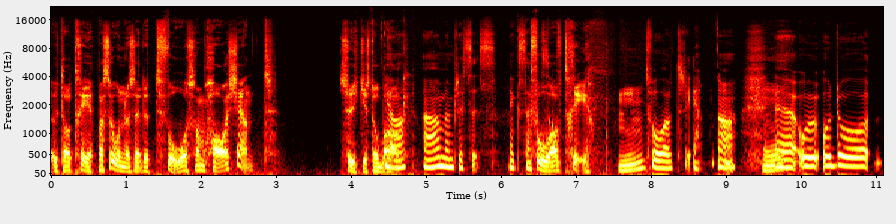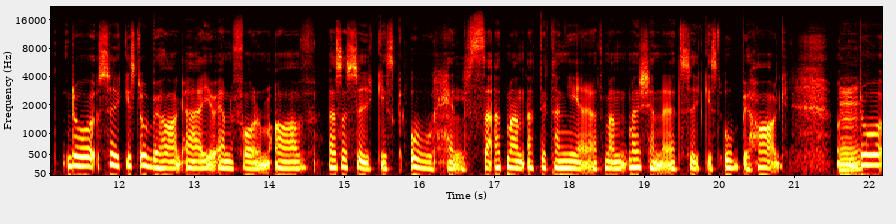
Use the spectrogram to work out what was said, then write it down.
utav tre personer så är det två som har känt psykiskt Ja, obehag. ja, men precis. Exakt Två så. av tre. Mm. Två av tre. Ja. Mm. Eh, och och då, då psykiskt obehag är ju en form av alltså psykisk ohälsa. Att, man, att det tangerar att man, man känner ett psykiskt obehag. Mm. Då,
